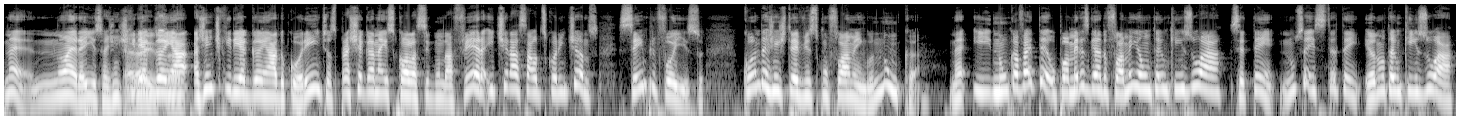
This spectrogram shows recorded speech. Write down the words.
né? Não era isso. A gente Era queria isso, ganhar, é. a gente queria ganhar do Corinthians pra chegar na escola segunda-feira e tirar sal dos corintianos. Sempre foi isso. Quando a gente teve isso com o Flamengo, nunca, né? E nunca vai ter. O Palmeiras ganha do Flamengo, eu não tenho quem zoar. Você tem? Não sei se você tem. Eu não tenho quem zoar.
